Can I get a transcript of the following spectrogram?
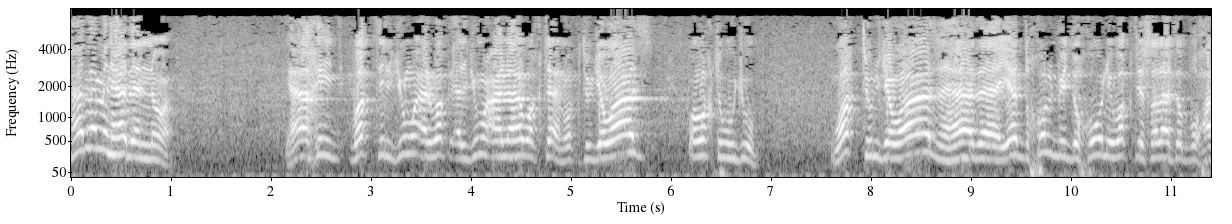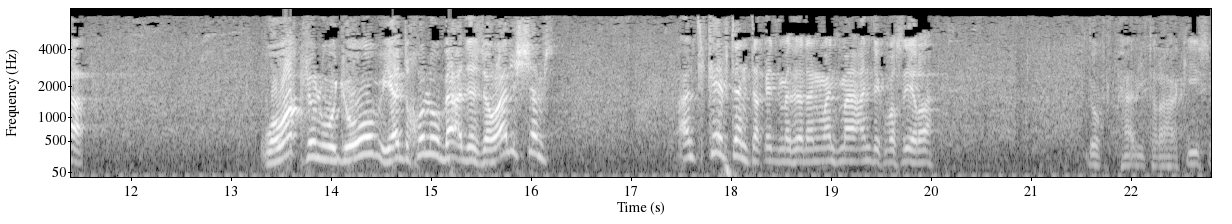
هذا من هذا النوع. يا أخي وقت الجمعة الوقت الجمعة لها وقتان وقت جواز ووقت وجوب. وقت الجواز هذا يدخل بدخول وقت صلاة الضحى. ووقت الوجوب يدخل بعد زوال الشمس. أنت كيف تنتقد مثلا وأنت ما عندك بصيرة؟ دوك هذه تراها كيس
